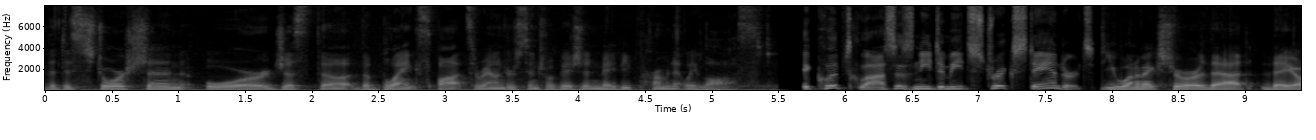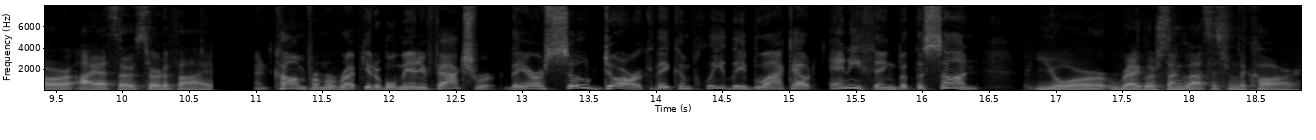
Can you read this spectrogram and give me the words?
the distortion, or just the, the blank spots around your central vision may be permanently lost. Eclipse glasses need to meet strict standards. You want to make sure that they are ISO certified and come from a reputable manufacturer. They are so dark they completely black out anything but the sun. Your regular sunglasses from the car,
